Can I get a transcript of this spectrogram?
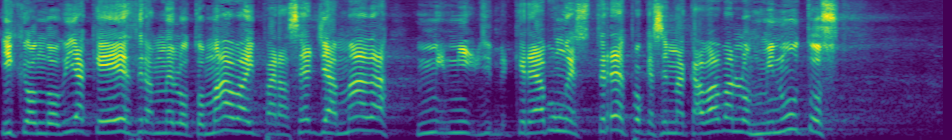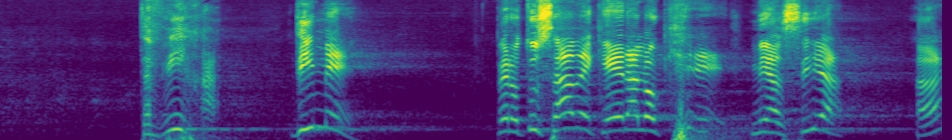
Y cuando veía que Esdras me lo tomaba y para hacer llamadas creaba un estrés porque se me acababan los minutos. ¿Te fijas? Dime. Pero tú sabes que era lo que me hacía ¿ah?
